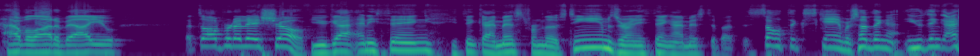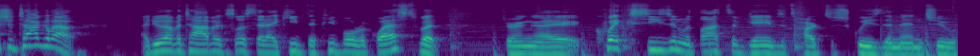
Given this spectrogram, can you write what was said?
have a lot of value that's all for today's show. If you got anything you think I missed from those teams or anything I missed about the Celtics game or something you think I should talk about, I do have a topics list that I keep that people request, but during a quick season with lots of games, it's hard to squeeze them into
